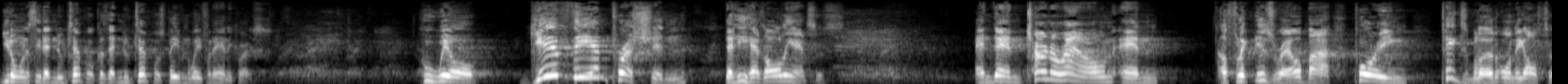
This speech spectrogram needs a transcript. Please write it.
you don't want to see that new temple because that new temple is paving the way for the Antichrist, who will give the impression that he has all the answers and then turn around and afflict Israel by pouring pig's blood on the altar.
